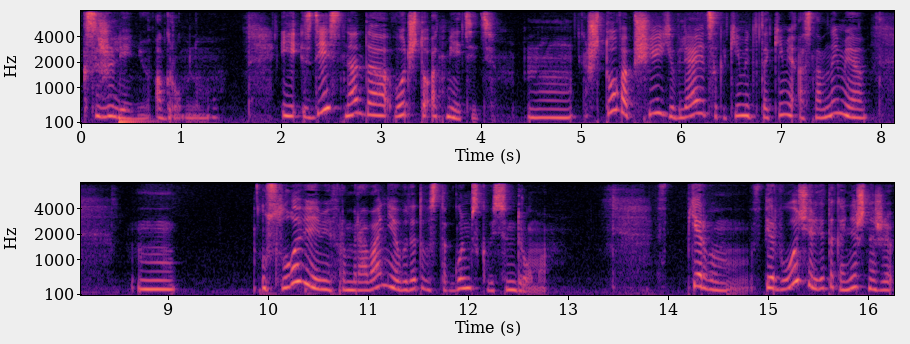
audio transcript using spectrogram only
К сожалению, огромному. И здесь надо вот что отметить. что вообще является какими-то такими основными условиями формирования вот этого стокгольмского синдрома. В, первом, в первую очередь это, конечно же,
